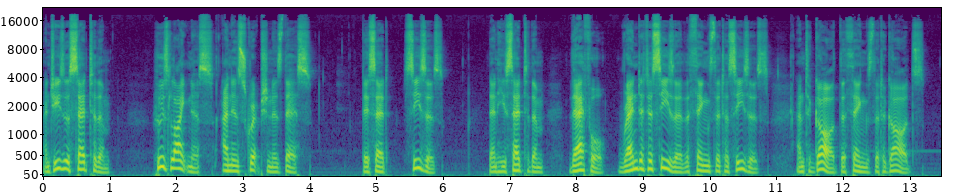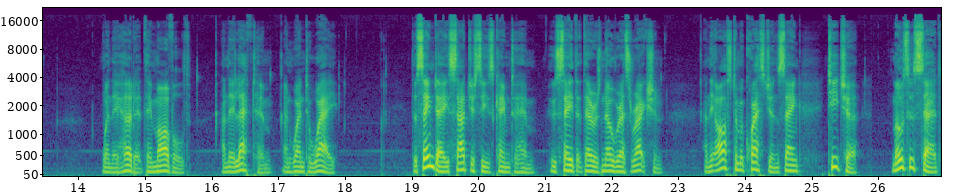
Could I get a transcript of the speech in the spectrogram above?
And Jesus said to them, Whose likeness and inscription is this? They said, Caesar's. Then he said to them, Therefore, render to Caesar the things that are Caesar's, and to God the things that are God's. When they heard it, they marvelled, and they left him and went away. The same day Sadducees came to him, who say that there is no resurrection and they asked him a question, saying, Teacher, Moses said,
